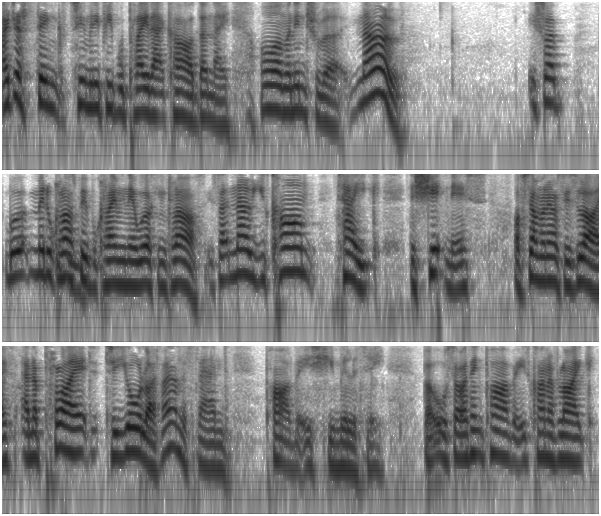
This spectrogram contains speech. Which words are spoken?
I just think too many people play that card, don't they? Oh, I'm an introvert. No. It's like middle class hmm. people claiming they're working class. It's like, no, you can't take the shitness of someone else's life and apply it to your life. I understand part of it is humility, but also I think part of it is kind of like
